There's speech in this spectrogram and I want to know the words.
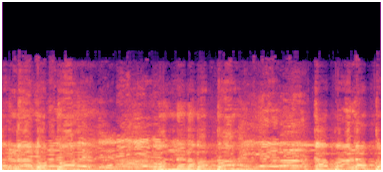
ಶರಣಮಪ್ಪ ವಂದನಮಪ್ಪ ಕಾಪಾಡಪ್ಪ.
